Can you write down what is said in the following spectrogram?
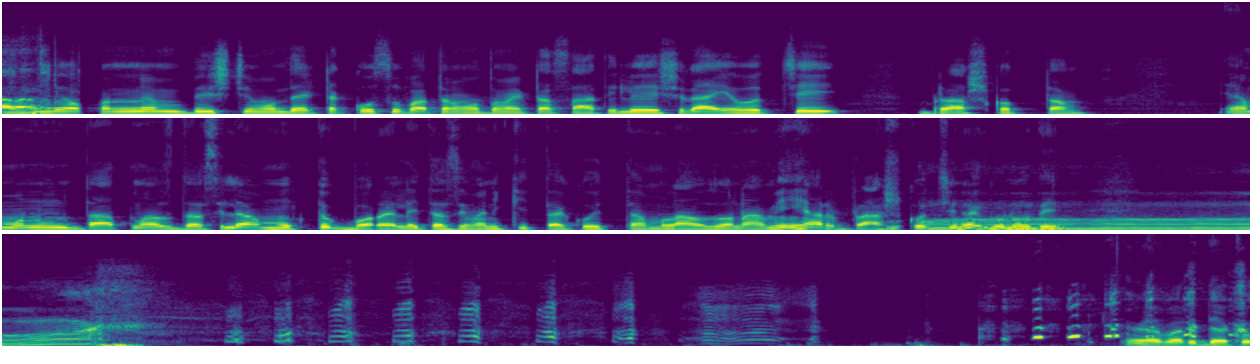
আর আমি ওখানে বৃষ্টির মধ্যে একটা কচু পাতার মতন একটা ছাতি লয়ে এসে আয় হচ্ছি ব্রাশ করতাম। এমন দাঁত মাছ দাছিলাম মুখ টুক বড়াই লাইতাছি মানে কিতা কইতাম লাউজন আমি আর ব্রাশ করছি না কোনোদিন। এবারে দেখো,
